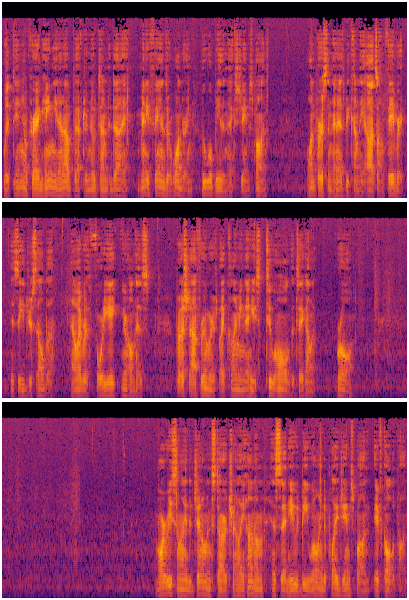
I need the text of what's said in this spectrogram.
With Daniel Craig hanging it up after No Time to Die, many fans are wondering who will be the next James Bond. One person that has become the odds on favorite is Idris Elba. However, the 48 year old has brushed off rumors by claiming that he's too old to take on the role. More recently, the gentleman star Charlie Hunnam has said he would be willing to play James Bond if called upon.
